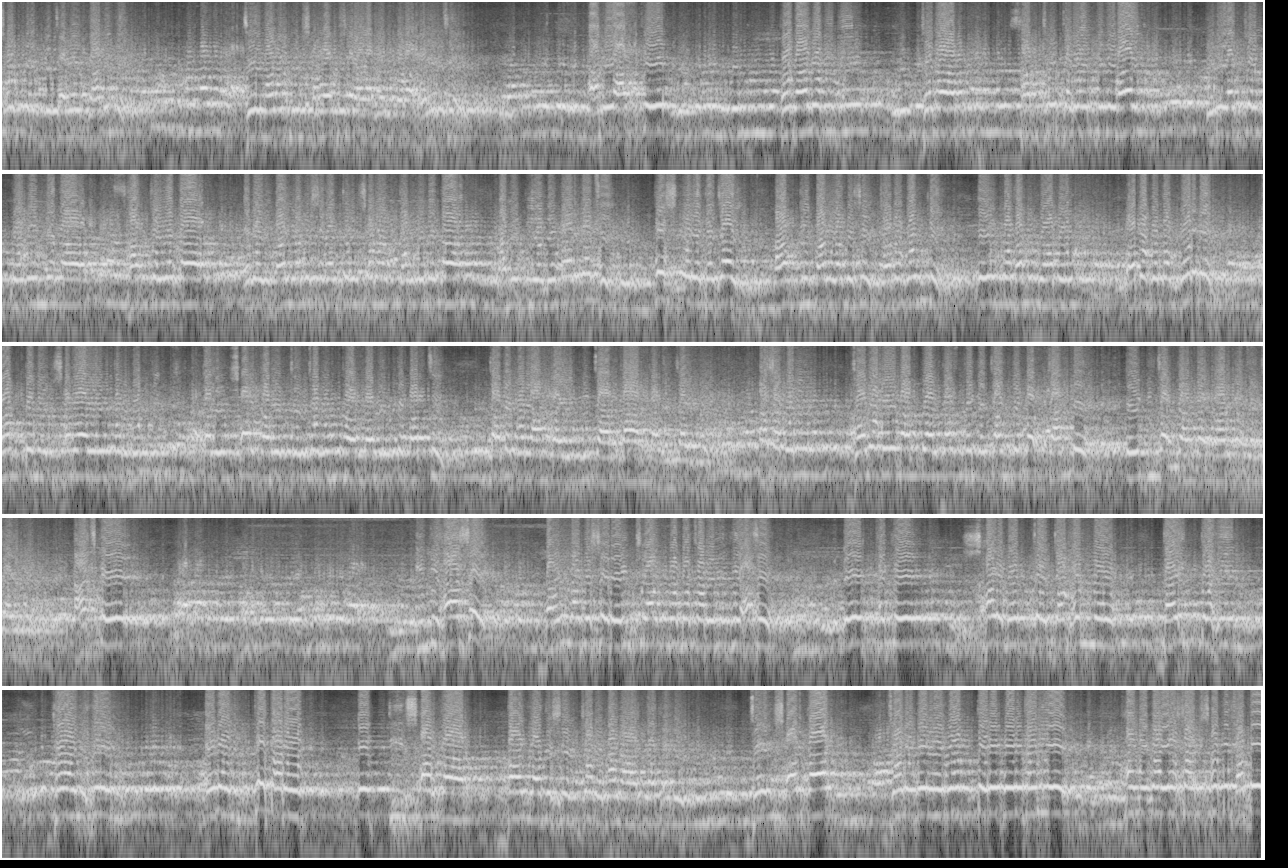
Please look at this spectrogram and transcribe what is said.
শেখ বিচারের দাবিতে যে মানবিক সমাবেশের আয়োজন করা হয়েছে, আমি আজকে প্রধান জনাব শামসুজ্জামান বিনু ভাই, উনি একজন প্রবীণ নেতা, ছাত্র নেতা এবং বাংলাদেশের একজন সনাতন নেতা। আমি প্রিয় নেতার কাছে প্রশ্ন রেখে যাই, আপনি বাংলাদেশের জনগণকে এই কথাটুকু অব- অবগত করবেন বর্তমান সময়ের পরবর্তীকালীন সরকারের যে চরিত্র আমরা দেখতে পাচ্ছি, তাতে করে আমরা এই বিচার কার কাছে চাইব? আশা করি জনগণ আপনার কাছ থেকে জানতে জানবে এই বিচারটা আমরা কার কাছে চাইব। আজকে ইতিহাসে বাংলাদেশের এই চুয়ান্ন বছরের ইতিহাসে এর থেকে সর্বোচ্চ জঘন্য দায়িত্বহীন জ্ঞানহীন এবং প্রতারক একটি সরকার যে সরকার জনগণের রক্তের উপর দাঁড়িয়ে ক্ষমতায় আসার সাথে সাথে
